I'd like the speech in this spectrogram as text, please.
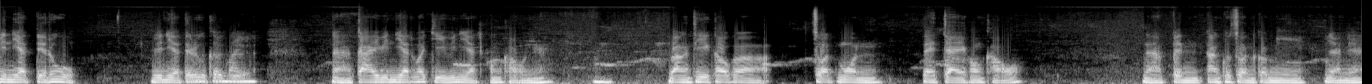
วิญญาติรูป วิญญาตรูปก็คือนะกายวิญญาตวจีวิญญาตของเขาเนี่ยบางที่เขาก็สวดมนต์แต่ใจของเขานะเป็นอกุศลก็มีอย่างเนี้ย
